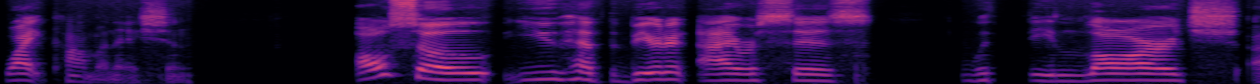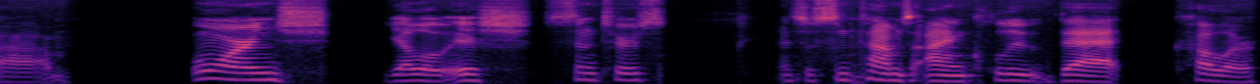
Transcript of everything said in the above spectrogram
white combination. Also, you have the bearded irises with the large um, orange, yellowish centers. And so sometimes I include that color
